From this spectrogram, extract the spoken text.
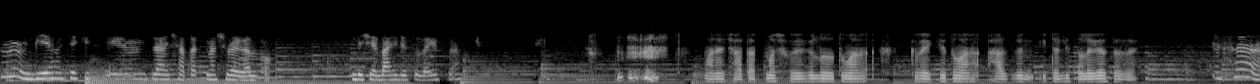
হুম বিয়ে হয়েছে কিছুদিন প্রায় সাত আট মাস হয়ে গেল। দেশের বাইরে চলে গেছে। মানে সাত আট মাস হয়ে গেল তোমার রেখে তোমার হাজবেন্ড ইতালি চলে গেছে? হ্যাঁ।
